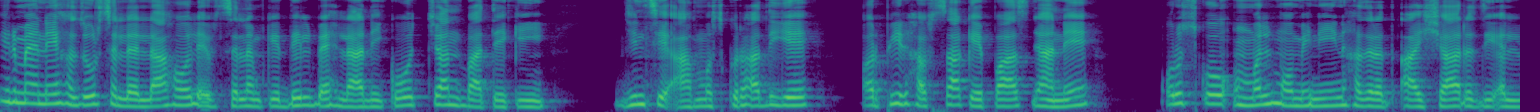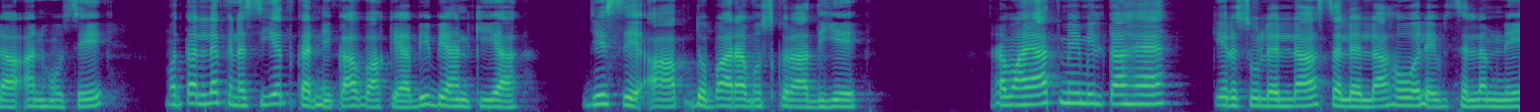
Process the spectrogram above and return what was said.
फिर मैंने हजूर सल्लल्लाहु अलैहि वसल्लम के दिल बहलाने को चंद बातें की, जिनसे आप मुस्कुरा दिए और फिर हफ्सा के पास जाने और उसको उम्मुल मोमिनीन हज़रत आयशा रज़ी अल्लाह अनहो से मतलक नसीहत करने का वाक़ भी बयान किया, जिससे आप दोबारा मुस्कुरा दिए। रवायात में मिलता है कि रसूलुल्लाह सल्लल्लाहु अलैहि वसल्लम ने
